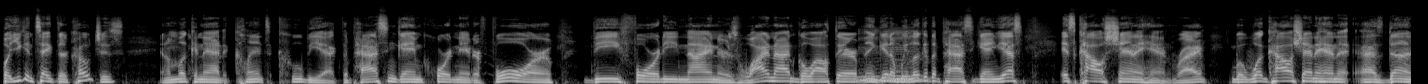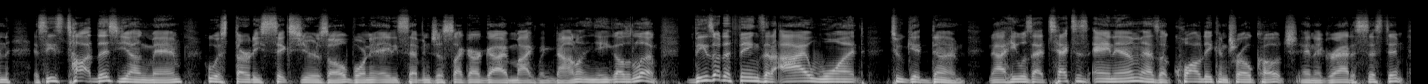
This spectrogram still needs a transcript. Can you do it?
but you can take their coaches and I'm looking at Clint Kubiak, the passing game coordinator for the 49ers. Why not go out there and get him? We look mm-hmm. at the passing game. Yes, it's Kyle Shanahan, right? But what Kyle Shanahan has done is he's taught this young man who is 36 years old, born in 87, just like our guy Mike Macdonald. And he goes, look, these are the things that I want to get done. Now, he was at Texas A&M as a quality control coach and a grad assistant.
